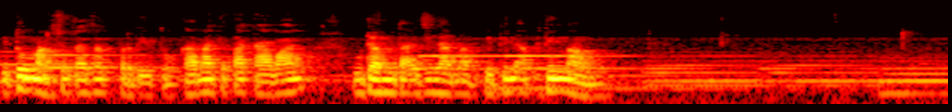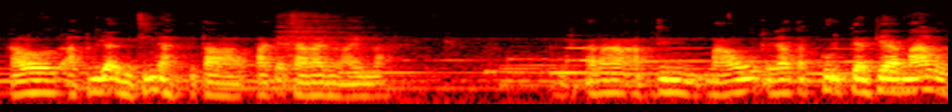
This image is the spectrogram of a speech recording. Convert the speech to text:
Itu maksud saya seperti itu. Karena kita kawan udah minta izin sama Abidin Abidin mau. Kalau Abidin nggak izin lah kita pakai cara yang lain lah. Karena Abidin mau ternyata tegur biar dia malu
